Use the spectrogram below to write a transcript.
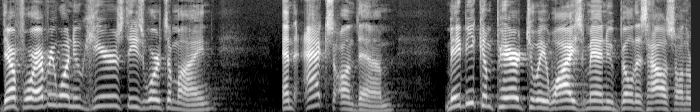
Therefore, everyone who hears these words of mine and acts on them may be compared to a wise man who built his house on the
